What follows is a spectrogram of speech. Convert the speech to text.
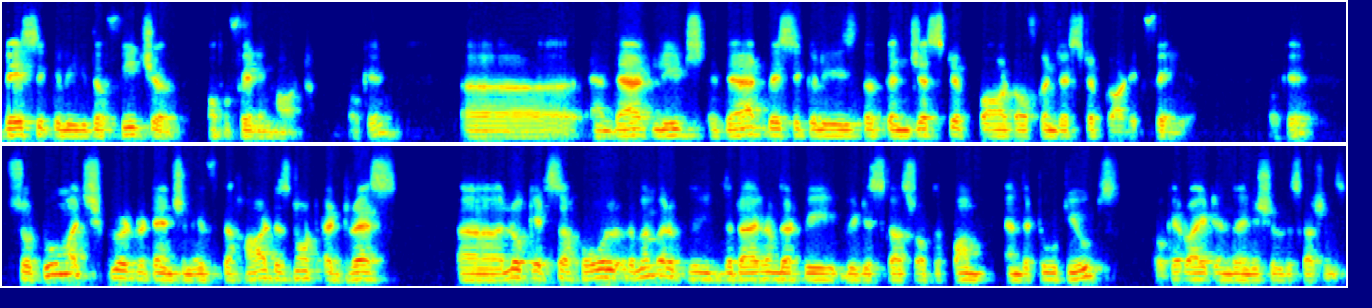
basically the feature of a failing heart. Okay, uh, and that leads that basically is the congestive part of congestive cardiac failure. Okay, so too much fluid retention, if the heart does not address, uh, look, it's a whole, remember we, the diagram that we, we discussed of the pump and the two tubes, okay, right, in the initial discussions.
